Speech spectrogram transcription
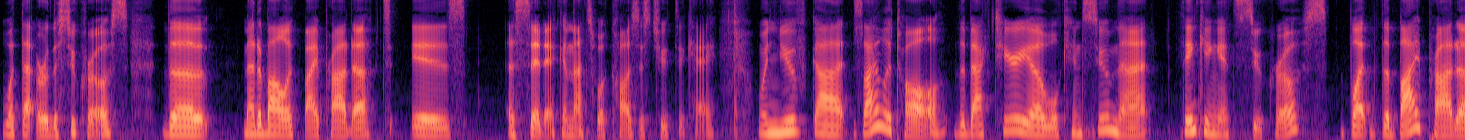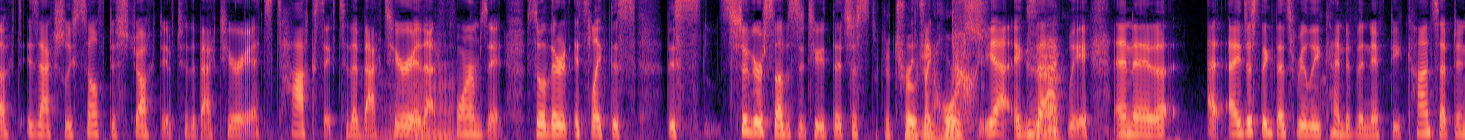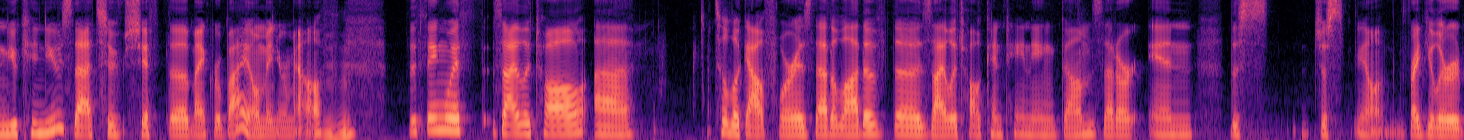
what that or the sucrose, the metabolic byproduct is acidic and that's what causes tooth decay. When you've got xylitol, the bacteria will consume that thinking it's sucrose, but the byproduct is actually self-destructive to the bacteria. It's toxic to the bacteria that forms it. So there it's like this this sugar substitute that's just like a Trojan it's horse. Yeah, exactly. And it uh, I I just think that's really kind of a nifty concept, and you can use that to shift the microbiome in your mouth. Mm-hmm. The thing with xylitol uh, to look out for is that a lot of the xylitol containing gums that are in this just you know regular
